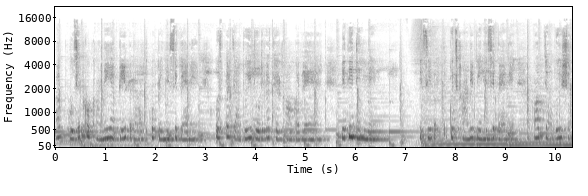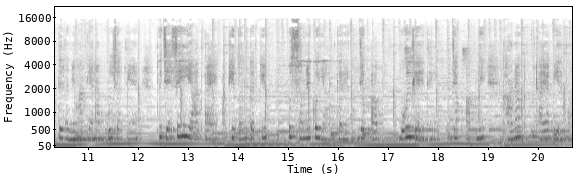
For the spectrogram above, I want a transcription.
आप भोजन को खाने या पेय पदार्थ को पीने से पहले उस पर जादुई धूल का छिड़काव कर रहे हैं। यदि दिन में किसी वक्त कुछ खाने पीने से पहले आप जादुई शब्द धन्यवाद कहना भूल जाते हैं तो जैसे ही याद आए, आँखें बंद करके उस समय को याद करें। जब आप भूल गए थे, जब आपने खाना खाया पिया था,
